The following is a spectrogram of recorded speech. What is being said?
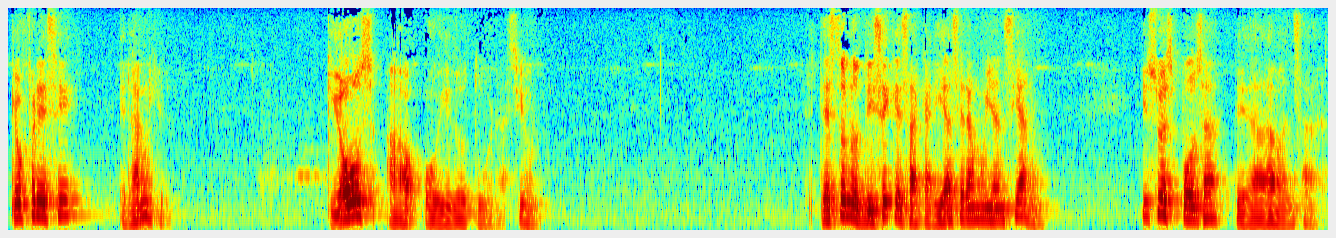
¿Qué ofrece el ángel? Dios ha oído tu oración. El texto nos dice que Zacarías era muy anciano y su esposa de edad avanzada.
